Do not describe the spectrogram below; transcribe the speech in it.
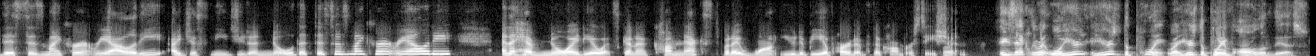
this is my current reality. I just need you to know that this is my current reality and I have no idea what's going to come next, but I want you to be a part of the conversation. Right. Exactly right. Well, here, here's the point, right? Here's the point of all of this.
